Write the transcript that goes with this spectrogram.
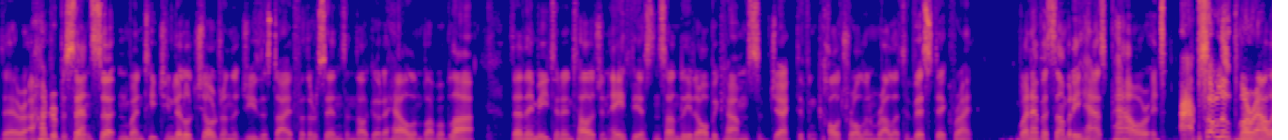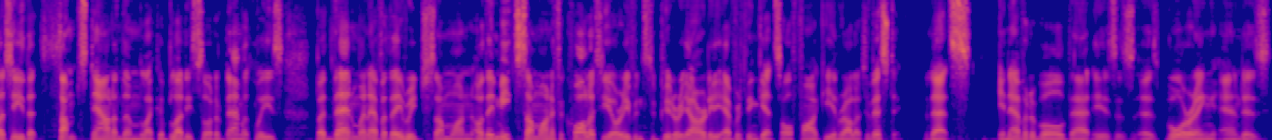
They're 100% certain when teaching little children that Jesus died for their sins and they'll go to hell and blah blah blah. Then they meet an intelligent atheist and suddenly it all becomes subjective and cultural and relativistic, right? Whenever somebody has power, it's absolute morality that thumps down on them like a bloody sword of Damocles. But then, whenever they reach someone, or they meet someone of equality or even superiority, everything gets all foggy and relativistic. That's inevitable, that is as, as boring and as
